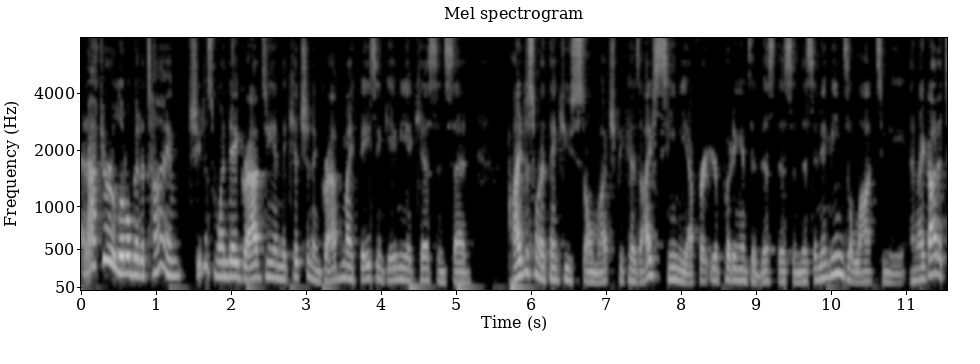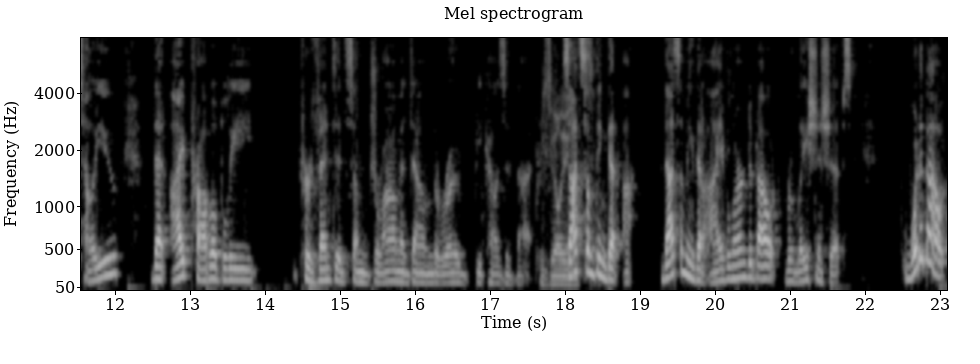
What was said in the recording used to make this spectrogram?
And after a little bit of time, she just one day grabbed me in the kitchen and grabbed my face and gave me a kiss and said, I just want to thank you so much because I've seen the effort you're putting into this, this, and this, and it means a lot to me. And I got to tell you that I probably prevented some drama down the road because of that. Resilience. So that's something that I, that's something that I've learned about relationships. What about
